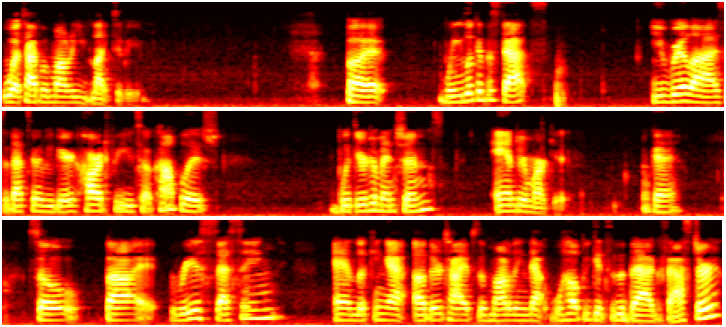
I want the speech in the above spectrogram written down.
what type of model you'd like to be. But when you look at the stats, you realize that that's going to be very hard for you to accomplish with your dimensions and your market. Okay. So by reassessing and looking at other types of modeling that will help you get to the bag faster,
